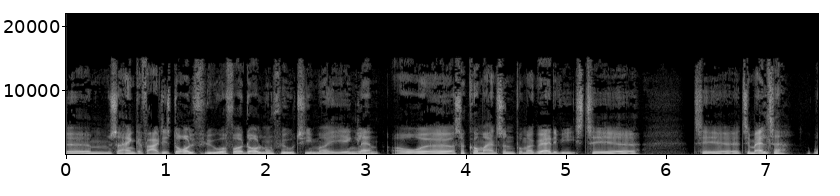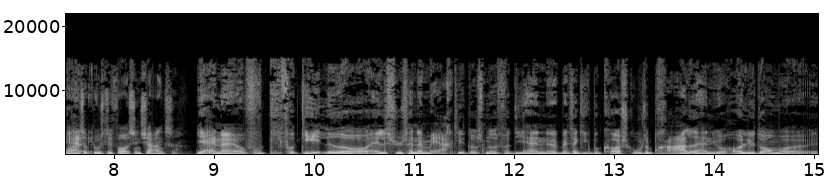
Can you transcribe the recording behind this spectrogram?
Øhm, så han kan faktisk dårligt flyve og få dårligt nogle flyvetimer i England. Og, øh, og så kommer han sådan på mærkværdig vis til, øh, til, øh, til Malta, hvor ja, han så pludselig får sin chance. Ja, han er jo forgældet, og alle synes, han er mærkeligt og sådan noget, fordi han, øh, mens han gik på kostskole, så pralede han jo holdigt om, øh,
